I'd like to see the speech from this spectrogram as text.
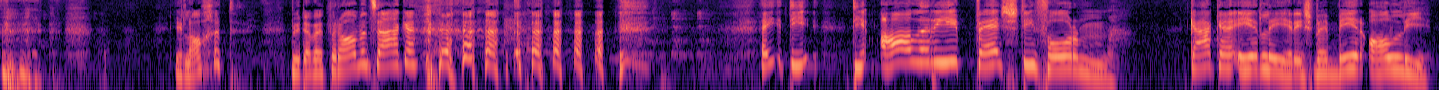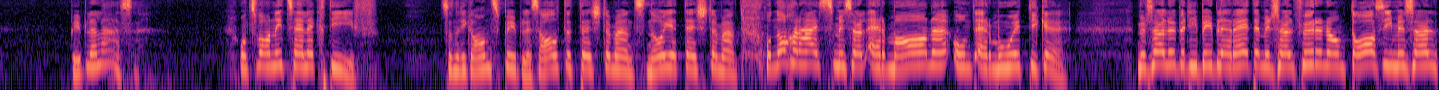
Ihr lacht? Würde aber jemand Amen sagen? hey, die, die allerbeste Form gegen Irrlehre ist, wenn wir alle die Bibel lesen. Und zwar nicht selektiv, sondern die ganze Bibel, das Alte Testament, das Neue Testament. Und nachher heißt es, wir sollen ermahnen und ermutigen. Wir sollen über die Bibel reden, wir sollen füreinander da sein, wir sollen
